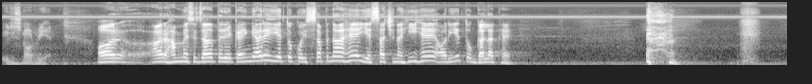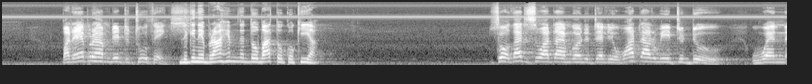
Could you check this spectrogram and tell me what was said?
it is not real. और और हम में से ज़्यादातर ये कहेंगे अरे ये तो कोई सपना है ये सच नहीं है और ये तो गलत है But Abraham did two things. लेकिन इब्राहिम ने दो बातों को किया So that's what I'm going to tell you. What are we to do when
